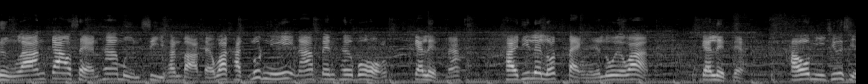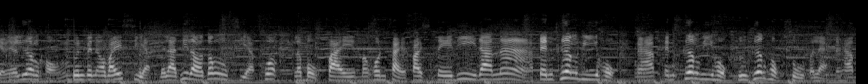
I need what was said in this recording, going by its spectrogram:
1ล้าน9แสน54,000 บาท แต่ว่าคันรุ่นนี้นะ เป็นเทอร์โบของแกเลตนะ ใครที่เล่นรถแต่งจะรู้เลยว่าแกเลตเนี่ยเขามีชื่อเสียงในเรื่องของมันเป็นเอาไว้เสียบ เวลาที่เราต้องเสียบพวกระบบไฟ บางคนใส่ไฟสเตดี้ด้านหน้า เป็นเครื่อง V6 นะครับ เป็นเครื่อง V6 คือเครื่อง 6 สูบไปแหละนะครับ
